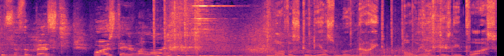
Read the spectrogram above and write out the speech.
This is the best, worst day of my life. Marvel Studios Moon Knight, only on Disney Plus.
